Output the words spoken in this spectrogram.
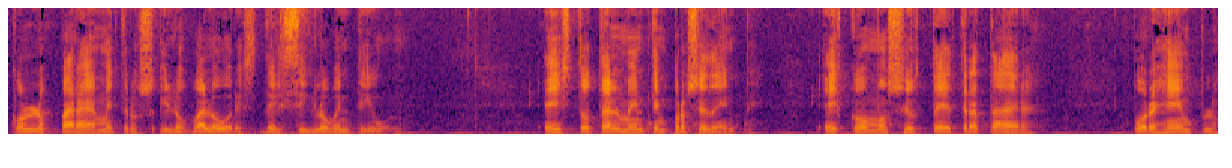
con los parámetros y los valores del siglo XXI. Es totalmente improcedente. Es como si usted tratara, por ejemplo,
